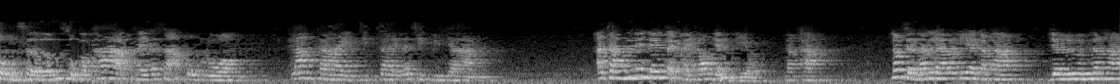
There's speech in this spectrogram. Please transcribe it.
ส่งเสริมสุขภาพในลักษณะองค์รวม ร่างกายจิตใจและจิตวิญญาณ อาจารย์ไม่ได้เน้นแต่ภายนอกอย่างเดียวนะคะ นอกจากนั้นแล้วเนี่ยนะคะ อย่าลืมนะคะ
